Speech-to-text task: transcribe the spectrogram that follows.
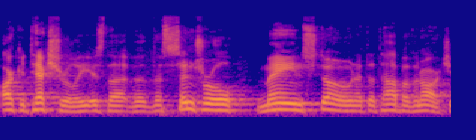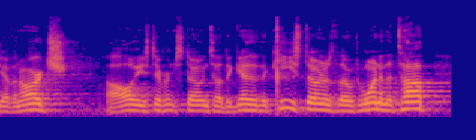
architecturally, is the, the, the, central main stone at the top of an arch. You have an arch, uh, all these different stones held together. The keystone is the one in the top,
